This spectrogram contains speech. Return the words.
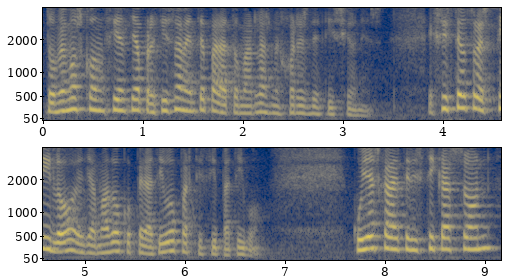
Tomemos conciencia precisamente para tomar las mejores decisiones. Existe otro estilo, el llamado cooperativo participativo, cuyas características son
